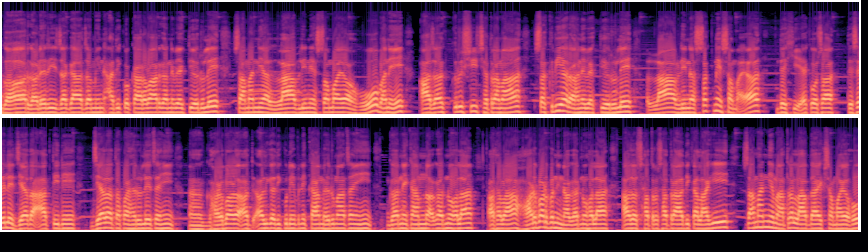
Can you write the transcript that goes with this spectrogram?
घर घडेरी जग्गा जमिन आदिको कारोबार गर्ने व्यक्तिहरूले सामान्य लाभ लिने समय हो भने आज कृषि क्षेत्रमा सक्रिय रहने व्यक्तिहरूले लाभ लिन सक्ने समय देखिएको छ। त्यसैले ज्यादा आत्तिने ज्यादा तपाईँहरूले चाहिँ घडबड अलिकति कुनै पनि कामहरूमा चाहिँ गर्ने काम नगर्नुहोला अथवा हडबड पनि नगर्नुहोला। आज छात्र छात्रा आदिका लागि सामान्य मात्र लाभदायक समय हो।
